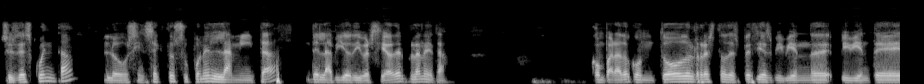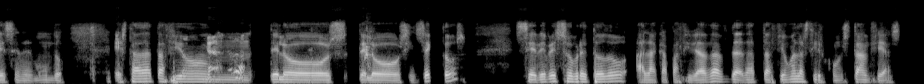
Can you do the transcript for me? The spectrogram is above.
Si os dais cuenta, los insectos suponen la mitad de la biodiversidad del planeta comparado con todo el resto de especies vivientes en el mundo. Esta adaptación de los, de los insectos se debe sobre todo a la capacidad de adaptación a las circunstancias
